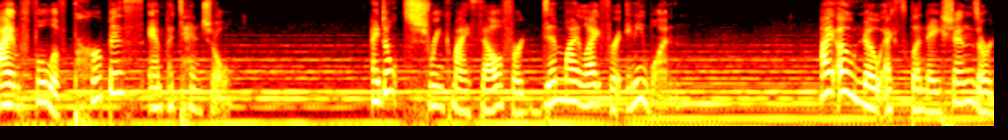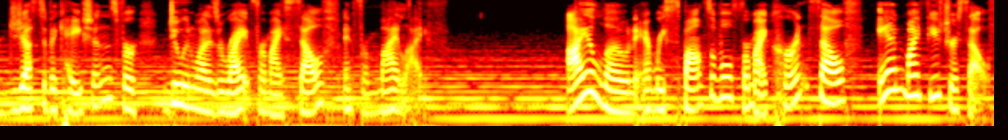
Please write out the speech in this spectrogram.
I am full of purpose and potential. I don't shrink myself or dim my light for anyone. I owe no explanations or justifications for doing what is right for myself and for my life. I alone am responsible for my current self and my future self.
